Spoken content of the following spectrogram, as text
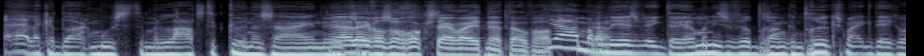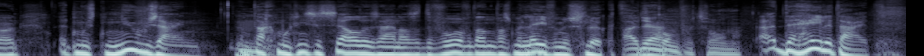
Elke dag moest mijn laatste kunnen zijn. weet Ja, je leven als een rockster waar je het net over had. Ja, maar dan niet eens, ik deed helemaal niet zoveel drank en drugs, maar ik deed gewoon, het moest nieuw zijn. Een Hmm. dag moest niet hetzelfde zijn als het ervoor, want dan was mijn leven mislukt. Uit Ja. de comfortzone. Uh, De hele tijd.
